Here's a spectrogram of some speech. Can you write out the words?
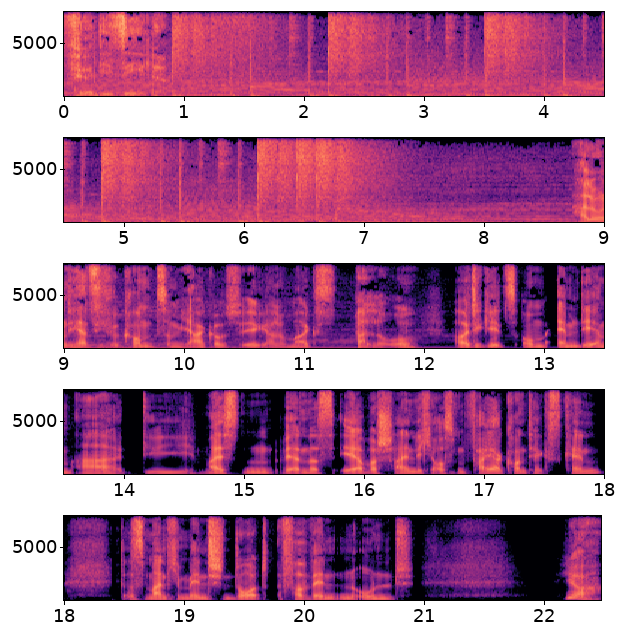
für die Seele. Hallo und herzlich willkommen zum Jakobsweg. Hallo Max. Hallo. Heute geht es um MDMA. Die meisten werden das eher wahrscheinlich aus dem Feierkontext kennen, dass manche Menschen dort verwenden und ja,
